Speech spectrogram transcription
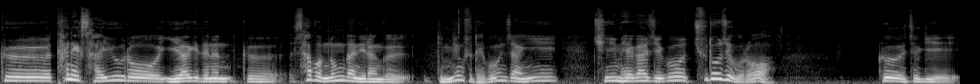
그 탄핵 사유로 이야기되는 그 사법농단이란 걸 김명수 대법원장이 취임해가지고 주도적으로 그 저기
